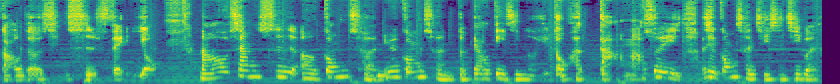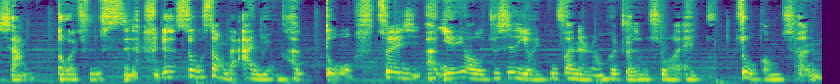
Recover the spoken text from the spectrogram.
高的刑事费用。然后像是呃工程，因为工程的标的金额也都很大嘛，所以而且工程其实基本上。都会出事，就是诉讼的案源很多，所以也有就是有一部分的人会觉得说，哎，做工程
